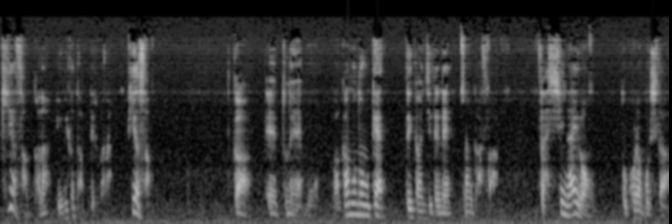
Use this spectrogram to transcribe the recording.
ピアさんかな？読み方合ってるかな？ピアさん。がえーっとねもう若者向けって感じでねなんかさ雑誌ナイロンとコラボした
